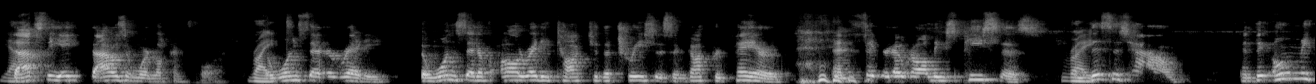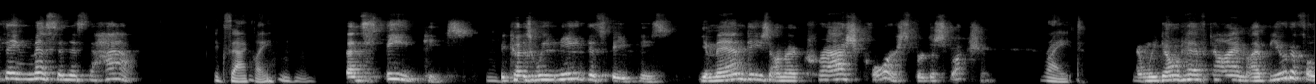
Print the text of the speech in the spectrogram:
Yeah. That's the 8,000 we're looking for. right. The ones that are ready, the ones that have already talked to the Teresas and got prepared and figured out all these pieces. And right. this is how. And the only thing missing is the how. exactly. Mhm. that speed piece Mhm. because we need the speed piece. Humanity's on a crash course for destruction, Right. and we don't have time. A beautiful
